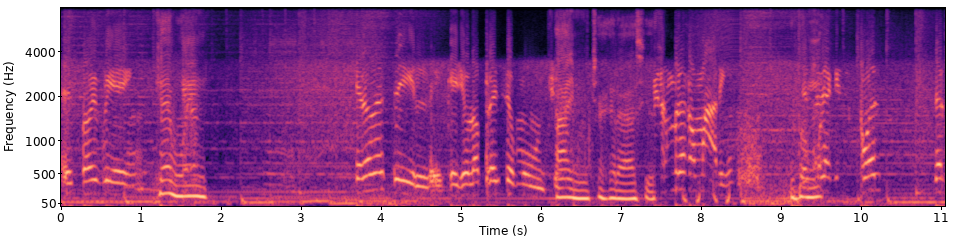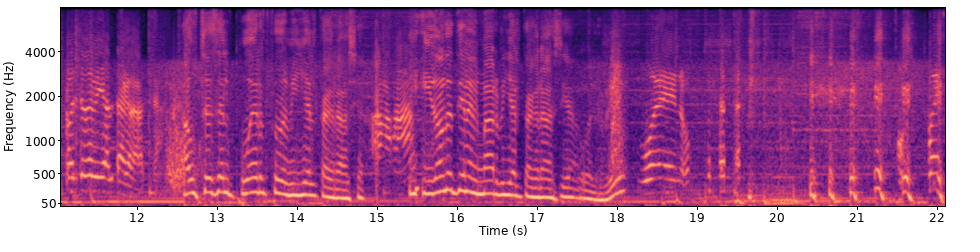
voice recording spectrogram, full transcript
Estoy bien. Qué bueno. Quiero decirle que yo lo aprecio mucho. Ay, muchas gracias. Mi nombre es Romari. Yo soy de aquí del puerto, de Villa Altagracia. Ah, usted es del puerto de Villa Altagracia. Ajá. ¿Y, y dónde tiene el mar Villa Altagracia? ¿O el río? Bueno. pues,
